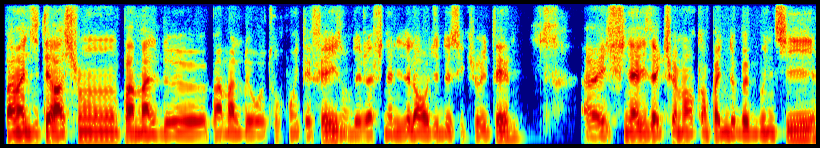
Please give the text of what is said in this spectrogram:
pas mal d'itérations, pas mal de pas mal de retours qui ont été faits. Ils ont déjà finalisé leur audit de sécurité. Euh, il finalise actuellement en campagne de bug bounty.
